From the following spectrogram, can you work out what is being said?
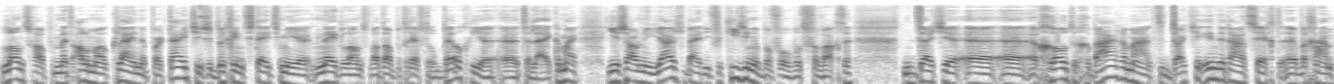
landschap met allemaal kleine partijtjes. Het begint steeds meer Nederland wat dat betreft op België uh, te lijken. Maar je zou nu juist bij die verkiezingen bijvoorbeeld verwachten... dat je uh, grote gebaren maakt. Dat je inderdaad zegt, we gaan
